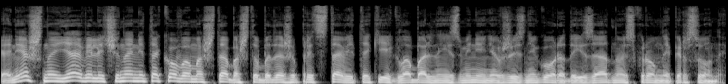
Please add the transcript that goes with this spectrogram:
Конечно, я величина не такого масштаба, чтобы даже представить такие глобальные изменения в жизни города из-за одной скромной персоны.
